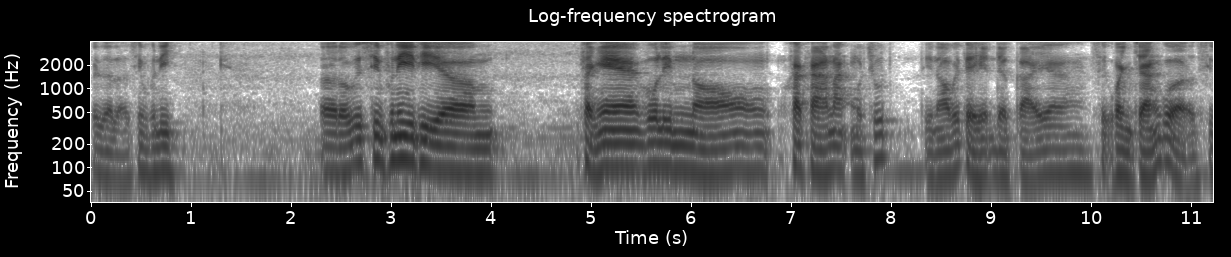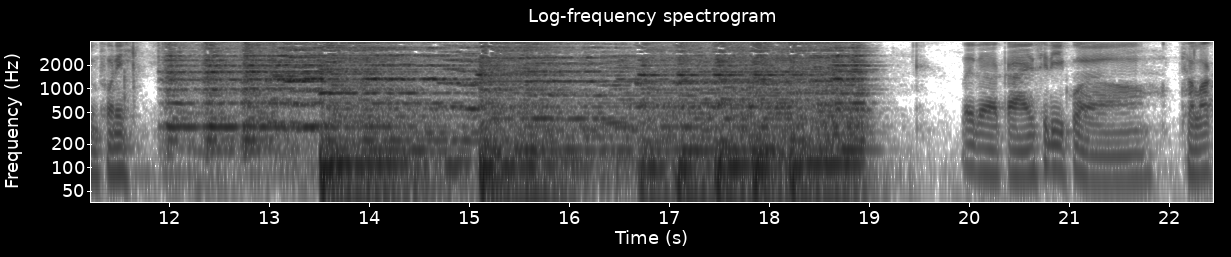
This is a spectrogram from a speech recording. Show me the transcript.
bây giờ là Symphony. Ờ, đối với Symphony thì phải nghe volume nó khá khá nặng một chút thì nó mới thể hiện được cái sự hoành tráng của Symphony. Là cái CD của Talac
